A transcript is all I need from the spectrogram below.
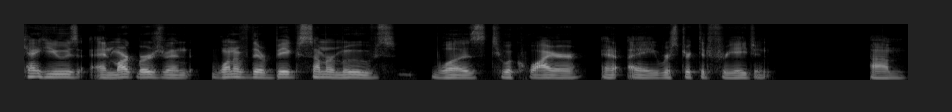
Kent Hughes and Marc Bergevin, one of their big summer moves was to acquire a, a restricted free agent. Um,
